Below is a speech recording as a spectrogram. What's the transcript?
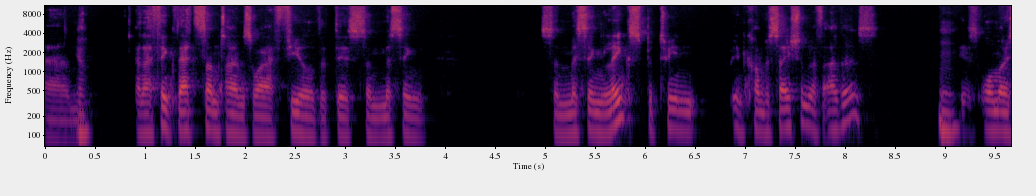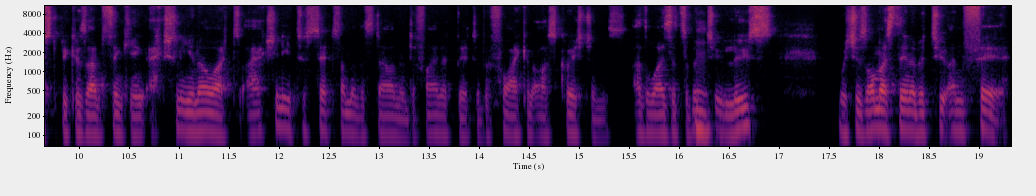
Um, yeah. And I think that's sometimes why I feel that there's some missing some missing links between in conversation with others mm. is almost because I'm thinking, actually, you know what? I actually need to set some of this down and define it better before I can ask questions. Otherwise, it's a bit mm. too loose, which is almost then a bit too unfair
